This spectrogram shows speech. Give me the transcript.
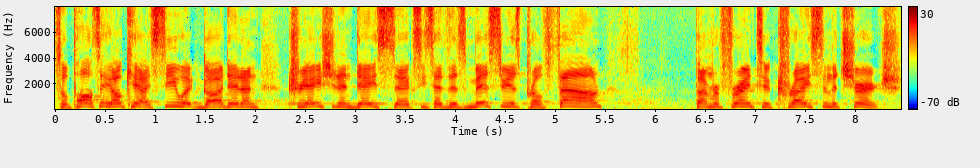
So Paul says, okay, I see what God did on creation in day six. He says this mystery is profound, but I'm referring to Christ and the church.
